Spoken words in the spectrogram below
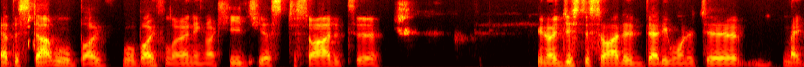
at the start, we were both we were both learning. Like he just decided to, you know, just decided that he wanted to make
